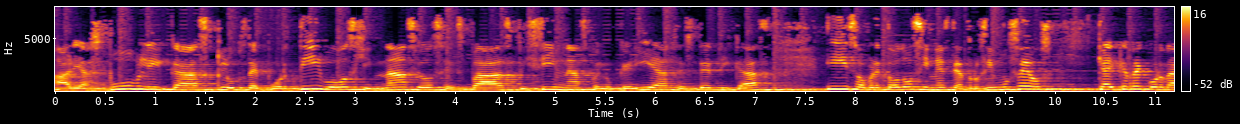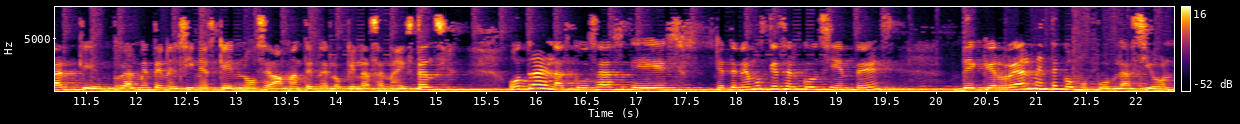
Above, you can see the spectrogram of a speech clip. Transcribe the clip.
áreas públicas, clubes deportivos, gimnasios, spas, piscinas, peluquerías, estéticas y sobre todo cines, teatros y museos que hay que recordar que realmente en el cine es que no se va a mantener lo que es la sana distancia. Otra de las cosas es que tenemos que ser conscientes de que realmente como población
